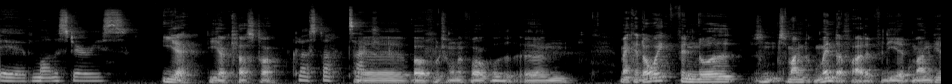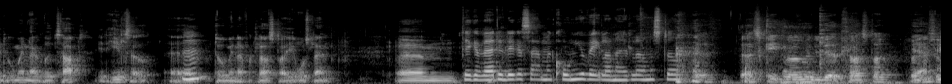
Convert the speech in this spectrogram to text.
øh, monasteries, Ja, de her klostre, klostre, tak. øh, hvor produktionen er foregået. Øhm, man kan dog ikke finde noget, sådan, så mange dokumenter fra det, fordi at mange af de her dokumenter er gået tabt i det hele taget. Øh, mm. Dokumenter fra klostre i Rusland. Øhm, Det kan være, det ligger sammen med kronjuvelerne et eller andet sted. Der er sket noget med de der kloster. Ja.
